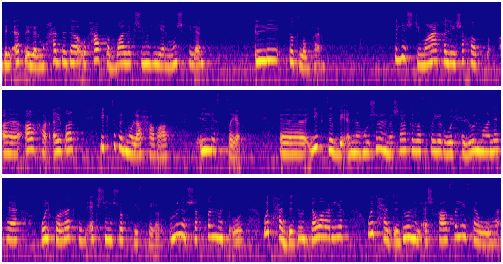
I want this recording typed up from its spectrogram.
بالأسئلة المحددة وحاطه ببالك شنو هي المشكلة اللي تطلبها. بالاجتماع خلي شخص آه، آخر أيضا يكتب الملاحظات اللي تصير. آه، يكتب بأنه شنو المشاكل اللي تصير والحلول مالتها وال corrective action شو وقت يصير. ومن الشخص المسؤول؟ وتحددون تواريخ وتحددون الأشخاص اللي سووها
